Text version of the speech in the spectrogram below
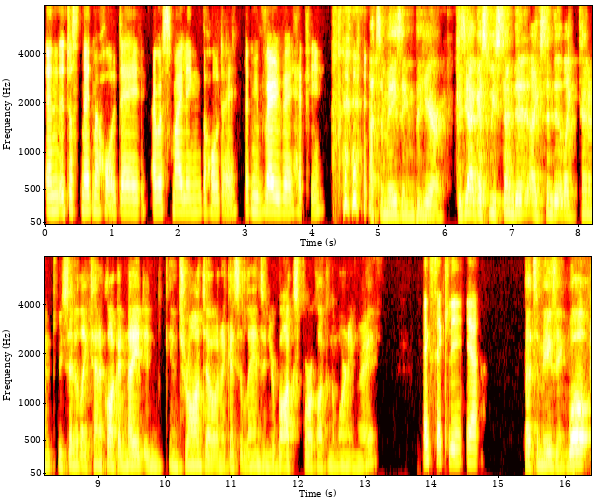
And it just made my whole day. I was smiling the whole day. Made me very very happy. That's amazing to hear. Because yeah i guess we send it like send it like 10 we send it like 10 o'clock at night in in toronto and i guess it lands in your box four o'clock in the morning right exactly yeah that's amazing well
